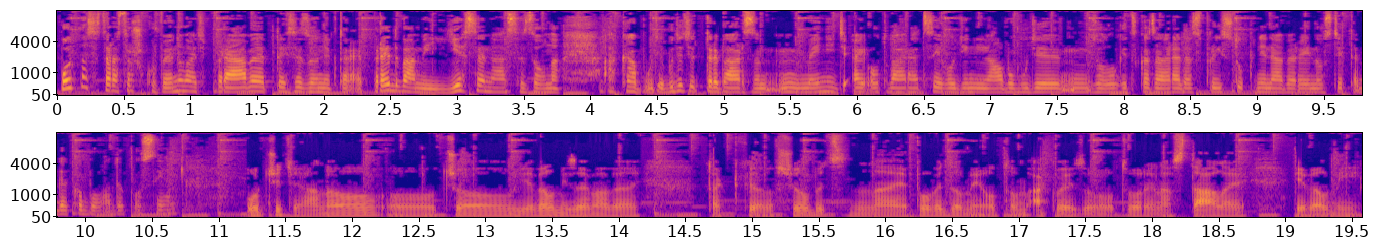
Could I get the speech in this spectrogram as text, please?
poďme sa teraz trošku venovať práve tej sezóne, ktorá je pred vami, jesená sezóna. Aká bude? Budete treba meniť aj otváracie hodiny, alebo bude zoologická záhrada sprístupnená verejnosti tak, ako bola doposiaľ? Určite áno. Čo je veľmi zaujímavé, tak e, všeobecné povedomie o tom, ako je zoo otvorená stále, je veľmi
